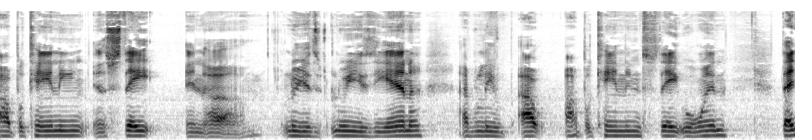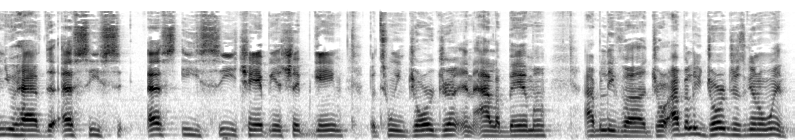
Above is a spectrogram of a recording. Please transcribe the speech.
Albuquerque and State in uh, Louisiana. I believe Al- Albuquerque State will win. Then you have the SEC, SEC championship game between Georgia and Alabama. I believe uh, I believe Georgia's going to win.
